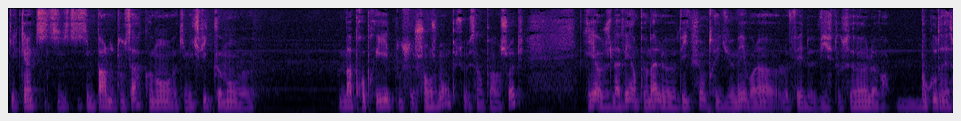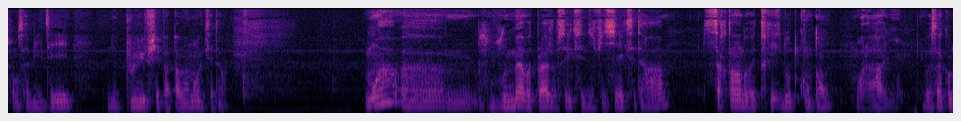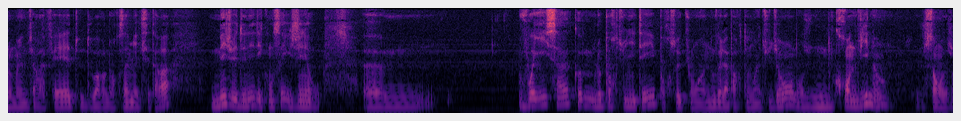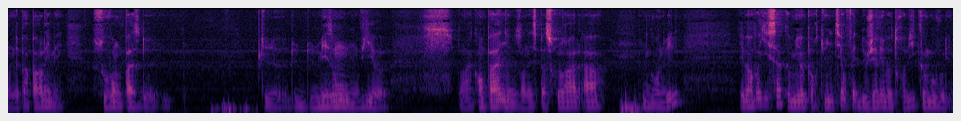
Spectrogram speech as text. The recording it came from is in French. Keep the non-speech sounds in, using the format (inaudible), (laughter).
quelqu'un qui, qui, me parle de tout ça, comment, qui m'explique comment euh, m'approprier tout ce changement, puisque c'est un peu un choc. Et euh, je l'avais un peu mal euh, vécu, entre guillemets, voilà, le fait de vivre tout seul, avoir beaucoup de responsabilités, ne plus vivre chez papa-maman, etc. Moi, je me mets à votre place, je sais que c'est difficile, etc. Certains doivent être tristes, d'autres contents. Voilà, voient ça comme le moyen de faire la fête, de voir leurs amis, etc. Mais je vais donner des conseils généraux. Euh, voyez ça comme l'opportunité pour ceux qui ont un nouvel appartement étudiant dans une grande ville. Hein. j'en ai pas parlé, mais souvent on passe de d'une maison où on vit euh, dans la campagne, dans un espace rural, à une grande ville. Et bien voyez ça comme une opportunité en fait de gérer votre vie comme vous voulez.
